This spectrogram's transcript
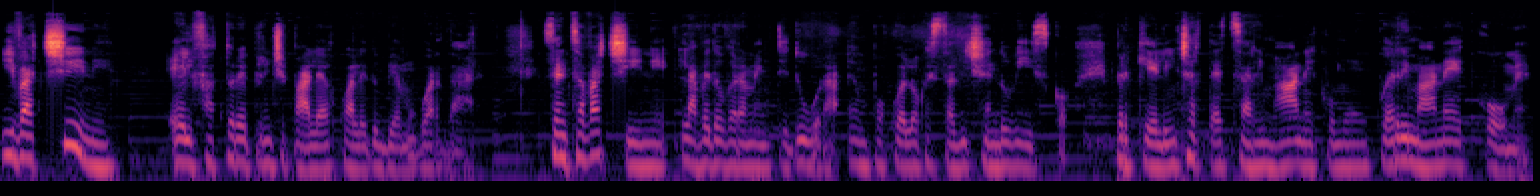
i vaccini è il fattore principale al quale dobbiamo guardare. Senza vaccini la vedo veramente dura, è un po' quello che sta dicendo Visco, perché l'incertezza rimane comunque, rimane come.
